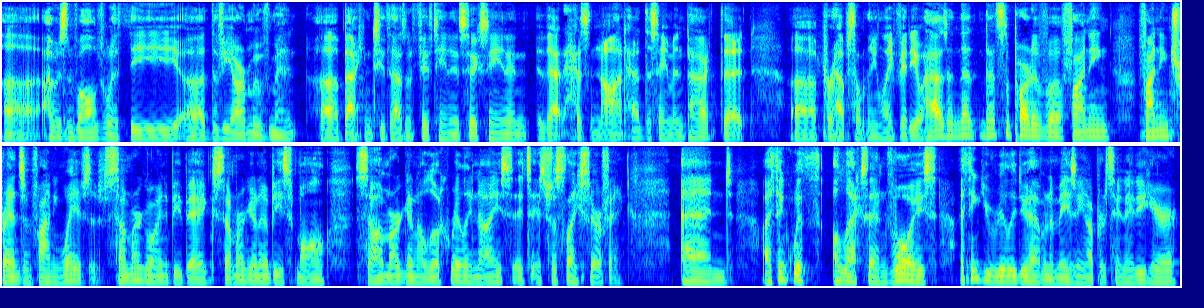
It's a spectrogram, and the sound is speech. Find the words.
Uh, I was involved with the uh, the VR movement uh, back in 2015 and 16, and that has not had the same impact that uh, perhaps something like video has. And that that's the part of uh, finding finding trends and finding waves. Some are going to be big, some are going to be small, some are going to look really nice. It's it's just like surfing, and I think with Alexa and voice, I think you really do have an amazing opportunity here.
